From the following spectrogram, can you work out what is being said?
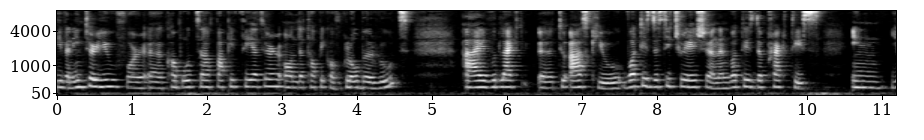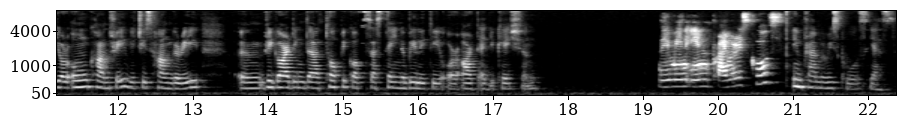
give an interview for uh, Kabóca Puppet Theatre on the topic of global roots. I would like uh, to ask you what is the situation and what is the practice in your own country, which is Hungary, um, regarding the topic of sustainability or art education? Do you mean in primary schools? In primary schools, yes.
